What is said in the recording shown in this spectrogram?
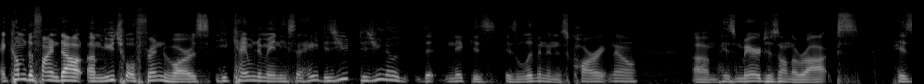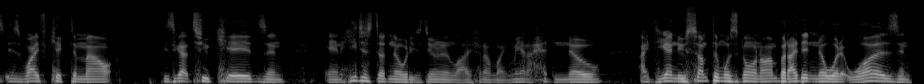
And come to find out, a mutual friend of ours, he came to me and he said, hey, did you, did you know that Nick is, is living in his car right now? Um, his marriage is on the rocks. His, his wife kicked him out. He's got two kids, and and he just doesn't know what he's doing in life. And I'm like, man, I had no idea. I knew something was going on, but I didn't know what it was. And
